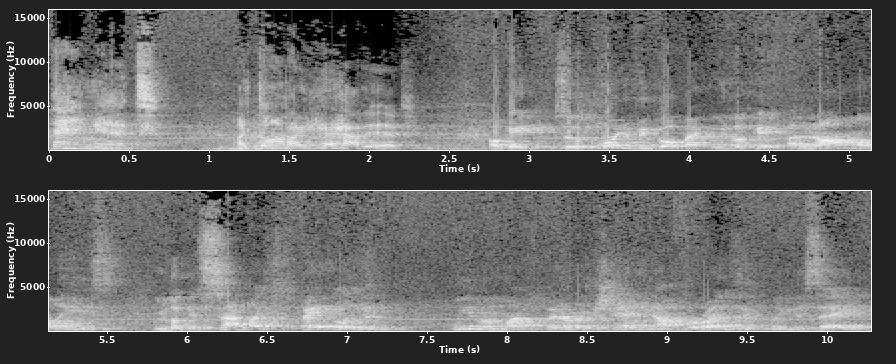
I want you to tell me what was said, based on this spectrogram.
Dang it. I thought I had it. Okay, so the point if we go back and we look at anomalies, we look at satellites failing, we have a much better understanding now forensically to say,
